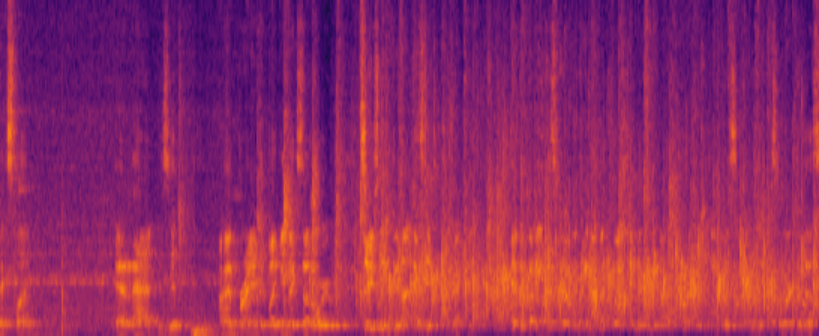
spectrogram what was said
Next slide. And that is it. I'm Bryan at bikeindex.org. Seriously, do not hesitate to contact me. Everybody in this room, if you have a question, if you have a partner, if you know somebody that wants to work with us,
